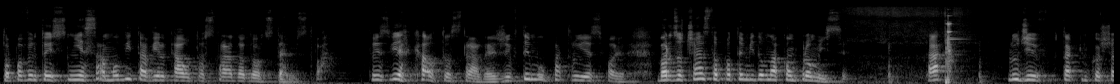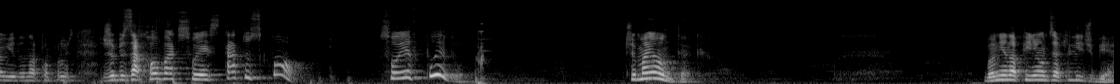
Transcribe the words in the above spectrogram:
to powiem, to jest niesamowita wielka autostrada do odstępstwa. To jest wielka autostrada, jeżeli w tym upatruje swoje. Bardzo często potem idą na kompromisy. Tak? Ludzie w takim kościele idą na kompromis, żeby zachować swoje status quo, swoje wpływy czy majątek. Bo nie na pieniądzach i liczbie,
